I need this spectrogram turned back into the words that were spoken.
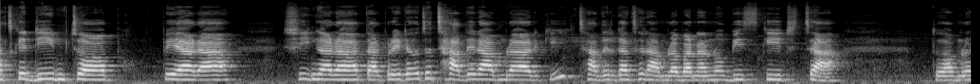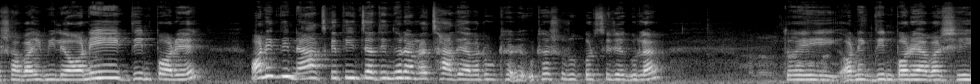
আজকে ডিম চপ, পেয়ারা, সিঙ্গারা, তারপরে এটা হচ্ছে ছাদের আমরা আর কি, ছাদের গাছের আমরা বানানো বিস্কিট, চা। তো আমরা সবাই মিলে অনেক দিন পরে, অনেক দিন না, আজকে তিন চার দিন ধরে আমরা ছাদে আবার উঠা উঠা শুরু করছি রেগুলার তো এই অনেক দিন পরে আবার সেই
